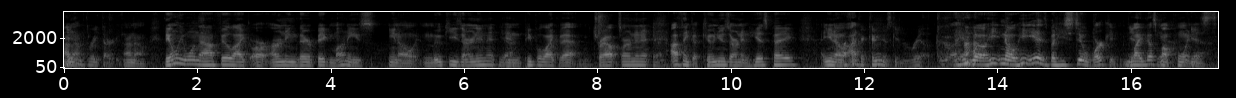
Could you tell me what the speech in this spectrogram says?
hitting three thirty. I know. The only one that I feel like are earning their big monies you know, Mookie's earning it, yeah. and people like that. Trout's earning it. Yeah. I think Acuna's earning his pay. You know, I think I, Acuna's getting ripped. well, he no, he is, but he's still working. Yeah. Like that's my point. Is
